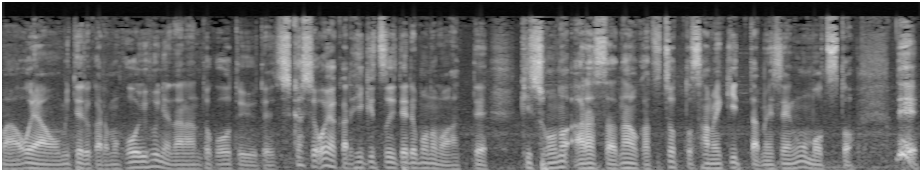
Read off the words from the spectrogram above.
まあ親を見てるからもうこういうふうにはならんとこうと言うてしかし親から引き継いでるものもあって気性の荒さなおかつちょっと冷め切った目線を持つと。で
